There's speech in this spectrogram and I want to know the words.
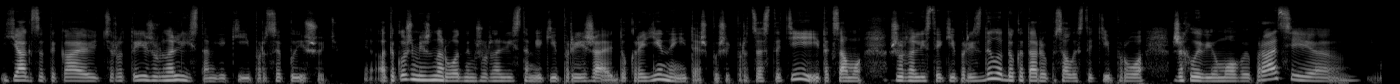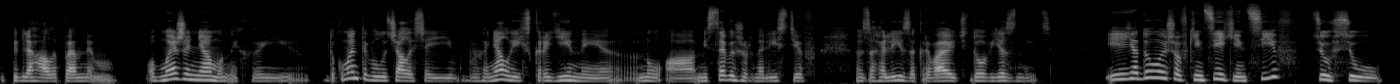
як затикають роти журналістам, які про це пишуть. А також міжнародним журналістам, які приїжджають до країни і теж пишуть про це статті. І так само журналісти, які приїздили до Катару, писали статті про жахливі умови праці, підлягали певним обмеженням. У них і документи вилучалися, і виганяли їх з країни. Ну а місцевих журналістів взагалі закривають до в'язниць. І я думаю, що в кінці кінців цю всю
